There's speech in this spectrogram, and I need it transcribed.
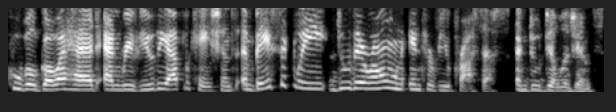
who will go ahead and review the applications and basically do their own interview process and due diligence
